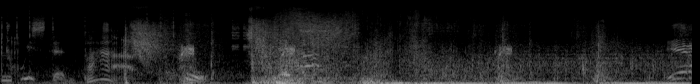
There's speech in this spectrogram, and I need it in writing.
a twisted path. Yeah.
